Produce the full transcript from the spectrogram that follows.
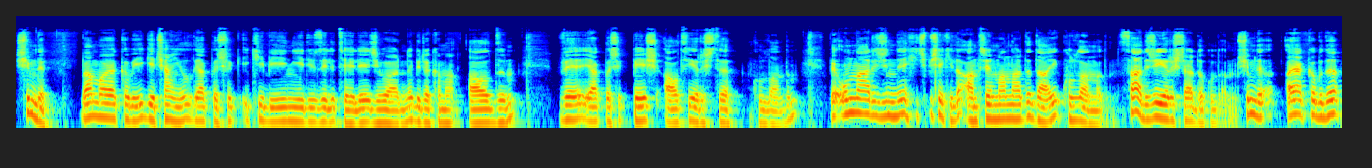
Şimdi ben bu ayakkabıyı geçen yıl yaklaşık 2750 TL civarında bir rakama aldım ve yaklaşık 5-6 yarışta kullandım. Ve onun haricinde hiçbir şekilde antrenmanlarda dahi kullanmadım. Sadece yarışlarda kullandım. Şimdi ayakkabıda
